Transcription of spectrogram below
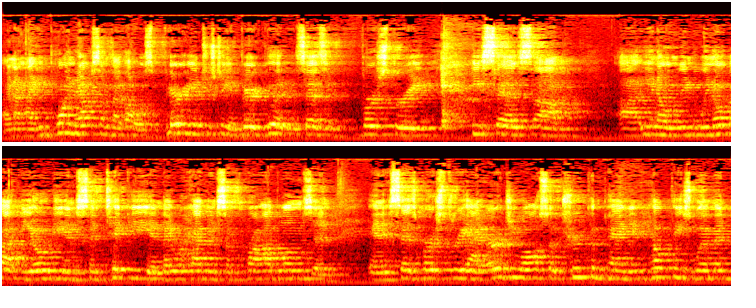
and I, he pointed out something I thought was very interesting and very good. It says in verse 3, he says, um, uh, you know, we, we know about Euodia and Syntyche, and they were having some problems, and, and it says, verse 3, I urge you also, true companion, help these women,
